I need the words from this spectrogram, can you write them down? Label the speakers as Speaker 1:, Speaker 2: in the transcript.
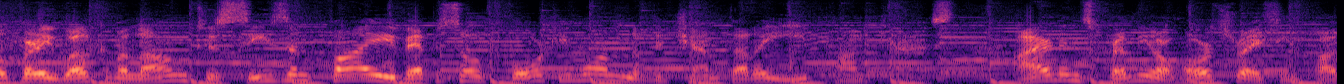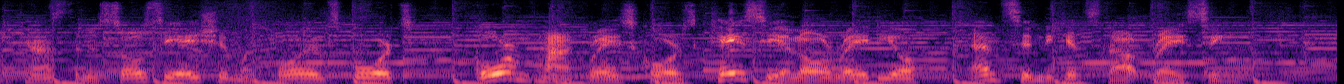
Speaker 1: all very welcome along to Season 5, Episode 41 of the Champ.ie podcast, Ireland's premier horse racing podcast in association with Boyle Sports, Gowran Park Racecourse, KCLR Radio, and Syndicates.Racing.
